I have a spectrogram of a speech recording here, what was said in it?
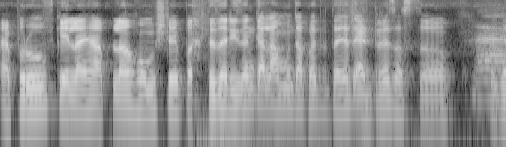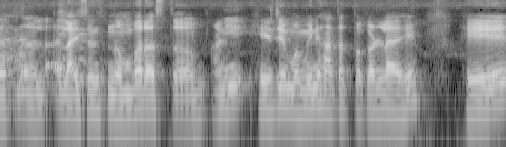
अप्रूव्ह केला आहे आपला होमस्टे त्याचं रिझन काय लांबून दाखवायचं त्याच्यात ॲड्रेस असतं त्याच्यात लायसन्स नंबर असतं. आणि हे जे मम्मीने हातात पकडलं आहे हे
